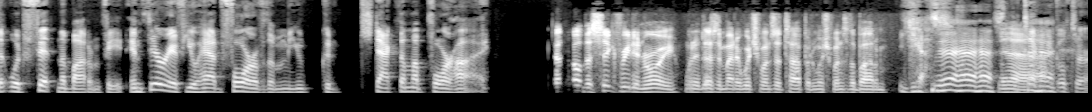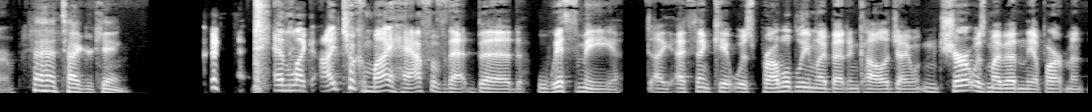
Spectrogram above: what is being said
that would fit in the bottom feet. In theory, if you had four of them, you could stack them up four high. That's called the Siegfried and Roy when it doesn't matter which one's the top and which one's the bottom. Yes, Yeah. Yeah. technical term. Tiger King. and like I took my half of that bed with me. I, I think it was probably my bed in college. I'm sure it was my bed in the apartment,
